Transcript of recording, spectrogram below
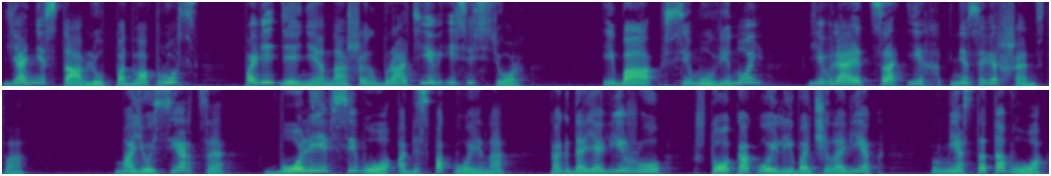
я не ставлю под вопрос поведение наших братьев и сестер, ибо всему виной является их несовершенство. Мое сердце более всего обеспокоено, когда я вижу, что какой-либо человек вместо того,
